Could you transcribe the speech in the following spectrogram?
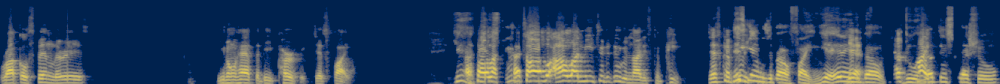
Rocco Spindler is? You don't have to be perfect, just fight. Yeah. That's all I, that's all all I need you to do tonight is compete. Just compete. this game is about fighting. Yeah, it ain't Yeah, about doing fight. nothing special.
